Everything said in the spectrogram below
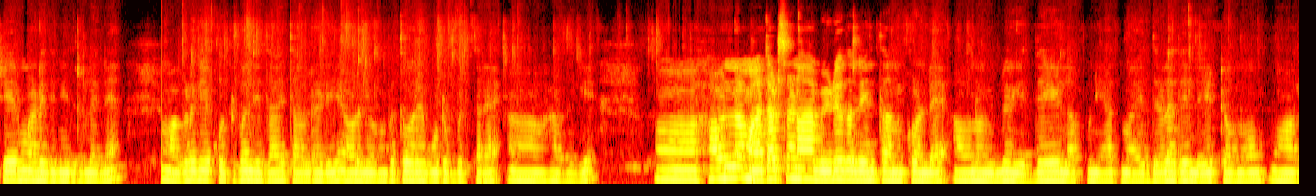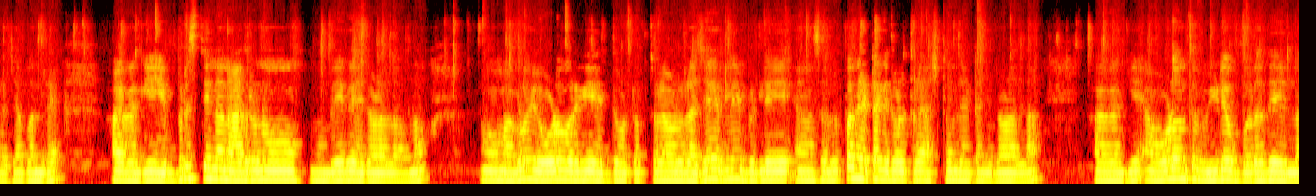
ಶೇರ್ ಮಾಡಿದ್ದೀನಿ ಇದರಲ್ಲೇ ಮಗಳಿಗೆ ಕೊಟ್ಟು ಬಂದಿದ್ದಾಯ್ತು ಆಲ್ರೆಡಿ ಅವಳಿಗೆ ಒಂಬತ್ತುವರೆ ಊಟಕ್ಕೆ ಬಿಡ್ತಾರೆ. ಹಾಗಾಗಿ ಅವನ್ನ ಮಾತಾಡ್ಸೋಣ ವೀಡಿಯೋದಲ್ಲಿ ಅಂತ ಅಂದ್ಕೊಂಡೆ ಅವನು ಇನ್ನೂ ಎದ್ದೇ ಇಲ್ಲ. ಪುಣ್ಯಾತ್ಮ ಎದ್ದೇಳೋದೇ ಲೇಟ್ ಅವನು ರಜಾ ಬಂದರೆ. ಹಾಗಾಗಿ ಎಬ್ಬರಿಸ್ತೀನಿ ನಾನು ಆದ್ರೂ ಬೇಗ ಎದ್ದೋಳಲ್ಲ ಅವನು. ಮಗಳು ಏಳುವರೆಗೆ ಎದ್ದು ಹೊಟ್ಟೋಗ್ತಾಳೆ ಅವಳು ರಜೆ ಇರಲಿ ಬಿಡಲಿ ಸ್ವಲ್ಪ ಲೇಟಾಗಿ ಎದ್ದೊಳ್ತಾಳೆ ಅಷ್ಟೊಂದು ಲೇಟಾಗಿ ಎದ್ದೋಳಲ್ಲ. ಹಾಗಾಗಿ ಅವಳಂತೂ ವೀಡಿಯೋಗೆ ಬರೋದೇ ಇಲ್ಲ.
